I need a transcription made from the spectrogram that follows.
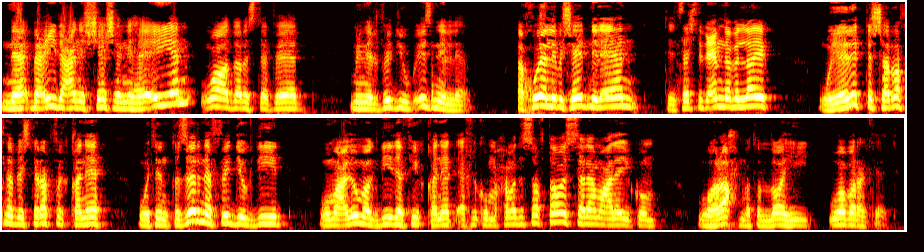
بعيد عن الشاشة نهائيا وأقدر أستفاد من الفيديو بإذن الله. أخويا اللي بيشاهدني الآن متنساش تدعمنا باللايك ويا ريت تشرفنا بالاشتراك في القناة وتنتظرنا في فيديو جديد ومعلومة جديدة في قناة أخيكم محمد الصفطاوي. السلام عليكم ورحمة الله وبركاته.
